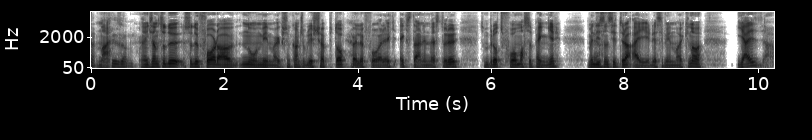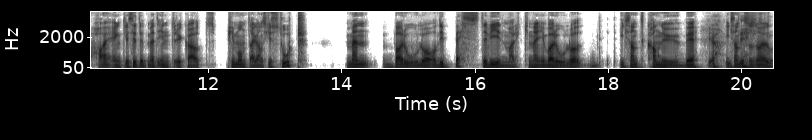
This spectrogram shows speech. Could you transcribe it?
Nei. Sånn. Ikke sant? Så, du, så du får da noen vinmarker som kanskje blir kjøpt opp, eller får ek eksterne investorer, som brått får masse penger, men de som sitter og eier disse vinmarkene og Jeg har egentlig sittet med et inntrykk av at Piemonte er ganske stort, men Barolo og de beste vinmarkene i Barolo, ikke sant, Kanubi Ja, ikke sant, det er så.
